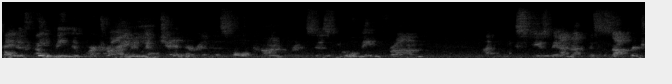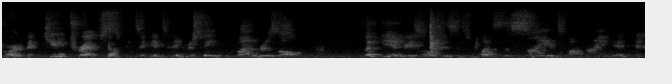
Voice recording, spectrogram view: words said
kind of thinking that we're trying to engender in this whole conference, is moving from, uh, excuse me, I'm not, this is not pejorative, but cute tricks. It's, a- it's an interesting, fun result. But the end result is, is what's the science behind it, and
